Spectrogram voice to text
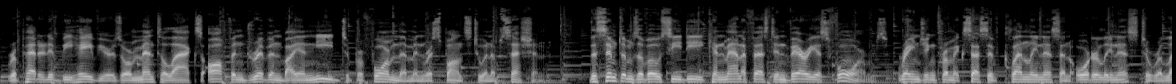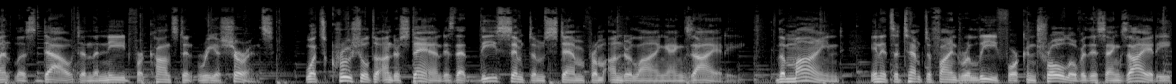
repetitive behaviors, or mental acts often driven by a need to perform them in response to an obsession. The symptoms of OCD can manifest in various forms, ranging from excessive cleanliness and orderliness to relentless doubt and the need for constant reassurance. What's crucial to understand is that these symptoms stem from underlying anxiety. The mind, in its attempt to find relief or control over this anxiety,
